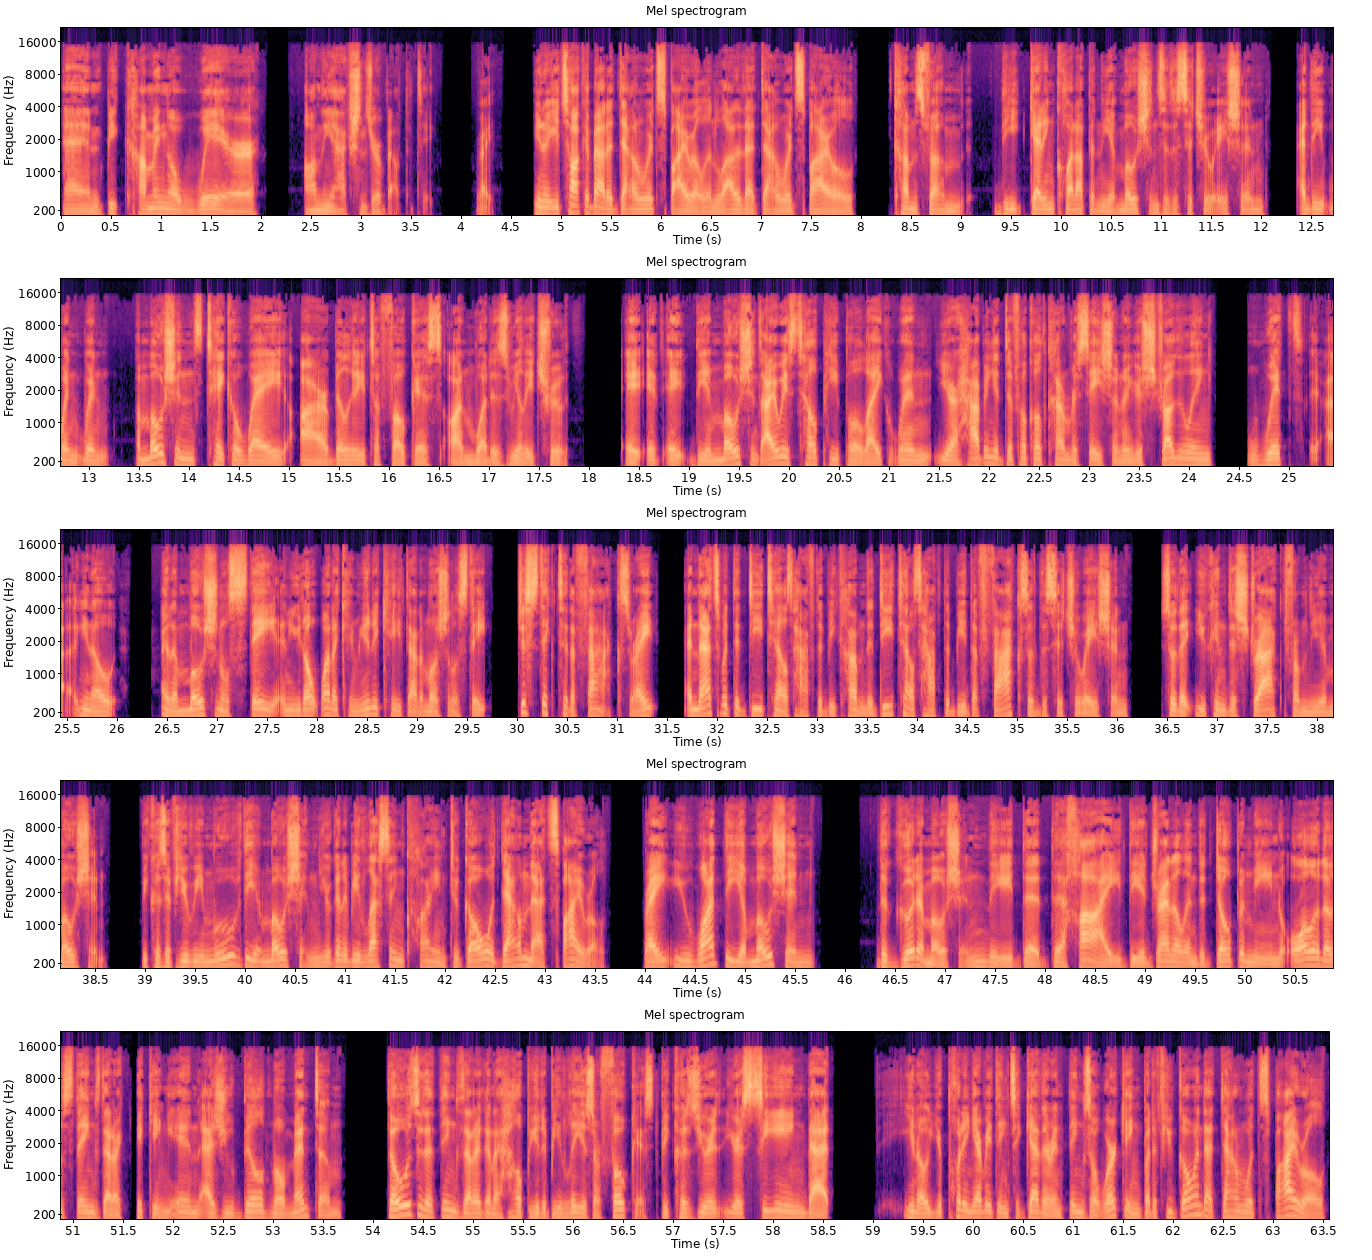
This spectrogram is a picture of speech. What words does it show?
and becoming aware on the actions you're about to take. Right. You know, you talk about a downward spiral and a lot of that downward spiral comes from the getting caught up in the emotions of the situation and the when when emotions take away our ability to focus on what is really truth it, it, it, the emotions i always tell people like when you're having a difficult conversation or you're struggling with uh, you know an emotional state and you don't want to communicate that emotional state just stick to the facts right and that's what the details have to become the details have to be the facts of the situation so that you can distract from the emotion because if you remove the emotion, you're going to be less inclined to go down that spiral, right? You want the emotion, the good emotion, the, the, the high, the adrenaline, the dopamine, all of those things that are kicking in as you build momentum. Those are the things that are going to help you to be laser focused because you're, you're seeing that, you know, you're putting everything together and things are working. But if you go in that downward spiral,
